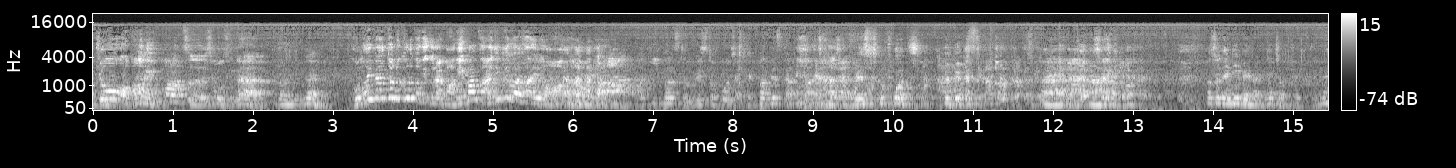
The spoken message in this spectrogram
今日はバギーパンツそうですね。ね。このイベントに来る時ぐらいバギーパンツ履いてきてくださいよ。あんなもんからバギーパンツとウエストポーチは鉄板ですから今ウエストポーチ それでリベラにねちょっと行ってね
